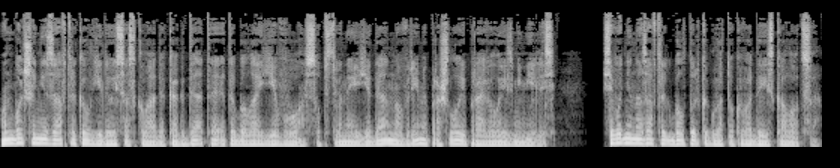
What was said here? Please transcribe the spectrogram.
Он больше не завтракал едой со склада. Когда-то это была его собственная еда, но время прошло и правила изменились. Сегодня на завтрак был только глоток воды из колодца.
